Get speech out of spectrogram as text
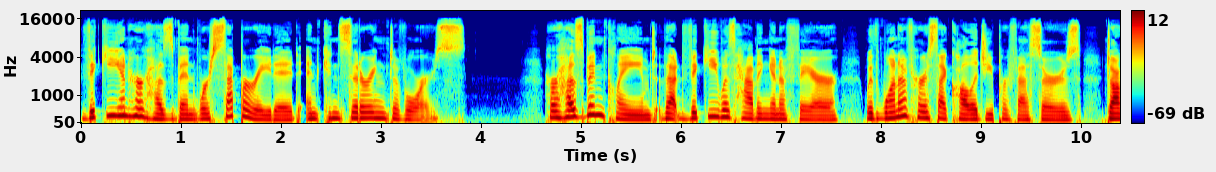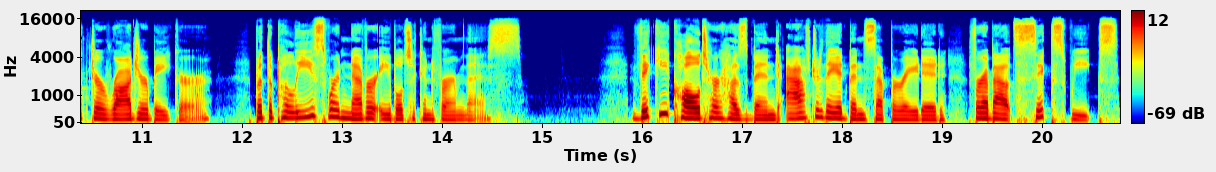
Vicki and her husband were separated and considering divorce. Her husband claimed that Vicki was having an affair with one of her psychology professors, Dr. Roger Baker, but the police were never able to confirm this. Vicki called her husband after they had been separated for about six weeks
